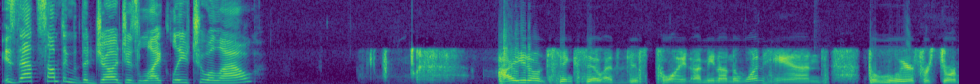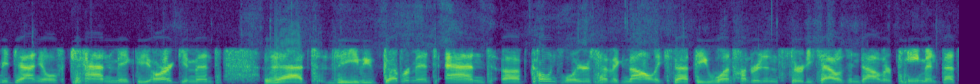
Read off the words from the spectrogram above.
Is that something that the judge is likely to allow? I don't think so at this point. I mean, on the one hand, the lawyer for Stormy Daniels can make the argument that the government and uh, Cohen's lawyers have acknowledged that the $130,000 payment that's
